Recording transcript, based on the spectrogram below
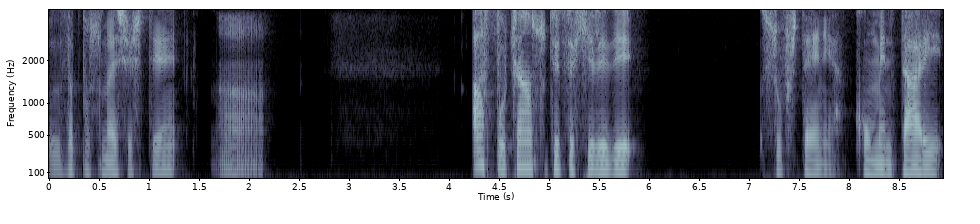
за посмешещи. А, аз получавам стотица хиляди съобщения, коментари,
